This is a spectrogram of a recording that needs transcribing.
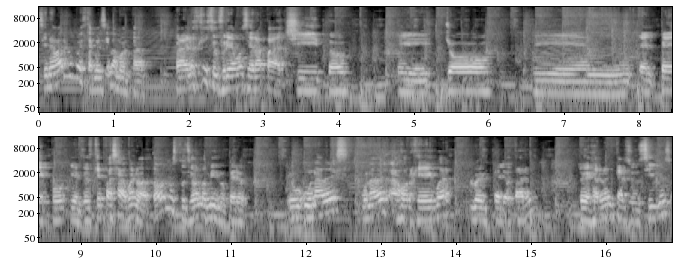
Sin embargo, pues también se la montaban. Para los que sufríamos era Pachito, eh, yo, eh, el Pepo. Y entonces, ¿qué pasaba? Bueno, a todos nos pusieron lo mismo, pero una vez, una vez a Jorge Edward lo empelotaron, lo dejaron en calzoncillos,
